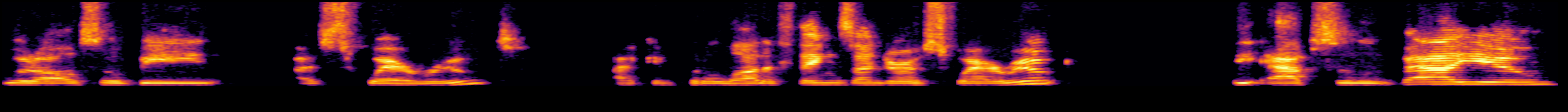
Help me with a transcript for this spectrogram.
would also be a square root. I can put a lot of things under a square root. The absolute value,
